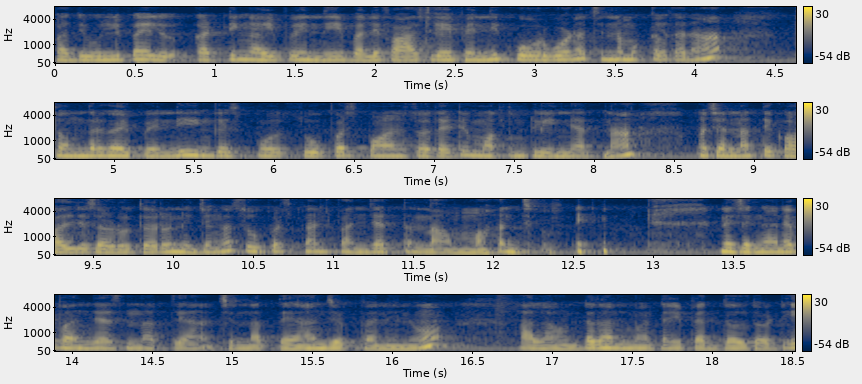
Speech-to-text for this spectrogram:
పది ఉల్లిపాయలు కట్టింగ్ అయిపోయింది. భలే ఫాస్ట్గా అయిపోయింది. కూర కూడా చిన్న ముక్కలు కదా. తొందరగా అయిపోయింది. ఇంకా సూపర్ స్పాంజ్తో అయితే మొత్తం క్లీన్ చేస్తున్నా. మా చిన్నత్తి కాల్ చేసి అడుగుతారు నిజంగా సూపర్ స్పాంజ్ పనిచేస్తుందా అమ్మ? అని చెప్పి. నిజంగానే పనిచేస్తుంది అత్తయ్య చిన్న అత్తయ్య అని చెప్పాను నేను. అలా ఉంటుందన్నమాట ఈ పెద్దలతోటి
